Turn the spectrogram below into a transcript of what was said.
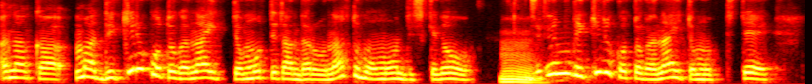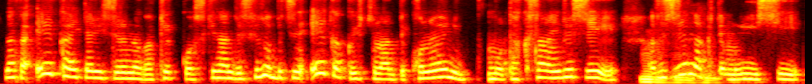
あなんか、まあ、できることがないって思ってたんだろうなとも思うんですけど、うん自分にできることがないと思ってて、なんか絵描いたりするのが結構好きなんですけど、別に絵描く人なんてこの世にもうたくさんいるし、うん私じゃなくてもいいし、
